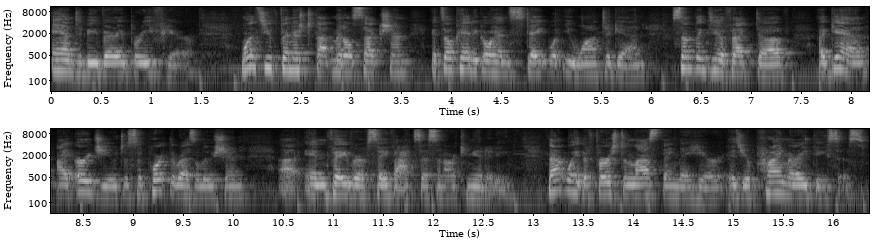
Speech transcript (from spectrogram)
and to be very brief here. Once you've finished that middle section, it's okay to go ahead and state what you want again. Something to the effect of, again, I urge you to support the resolution uh, in favor of safe access in our community. That way the first and last thing they hear is your primary thesis.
